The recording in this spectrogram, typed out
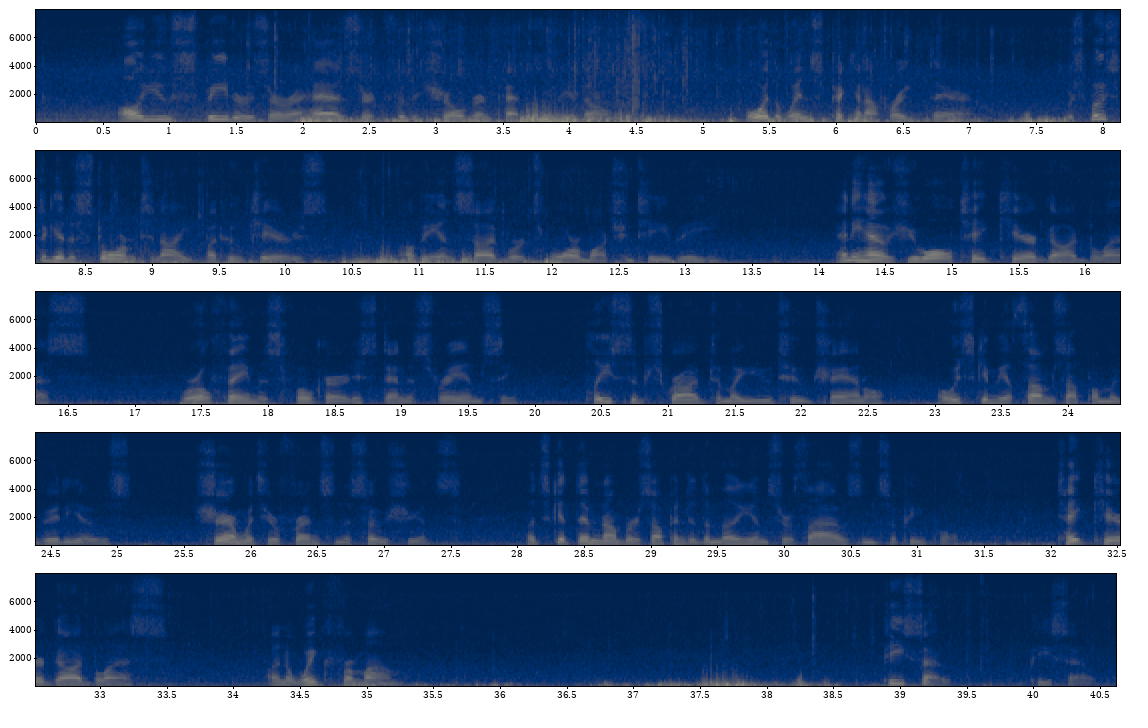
All you speeders are a hazard for the children, pets, and the adults. Boy, the wind's picking up right there. We're supposed to get a storm tonight, but who cares? I'll be inside where it's warm watching TV. Anyhow, you all take care, God bless. World famous folk artist, Dennis Ramsay. Please subscribe to my YouTube channel. Always give me a thumbs up on my videos. Share them with your friends and associates. Let's get them numbers up into the millions or thousands of people. Take care, God bless. And a wink for Mom. Peace out. Peace out.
